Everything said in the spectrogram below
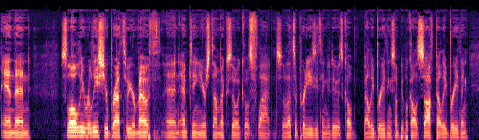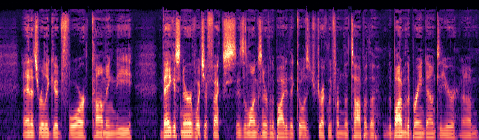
and then slowly release your breath through your mouth and emptying your stomach so it goes flat. So that's a pretty easy thing to do. It's called belly breathing. Some people call it soft belly breathing, and it's really good for calming the vagus nerve, which affects is the longest nerve in the body that goes directly from the top of the the bottom of the brain down to your um,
